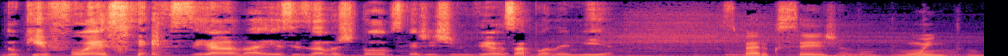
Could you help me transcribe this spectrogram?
do que foi esse, esse ano aí, esses anos todos que a gente viveu essa pandemia. Espero que seja, Lu. Muito.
